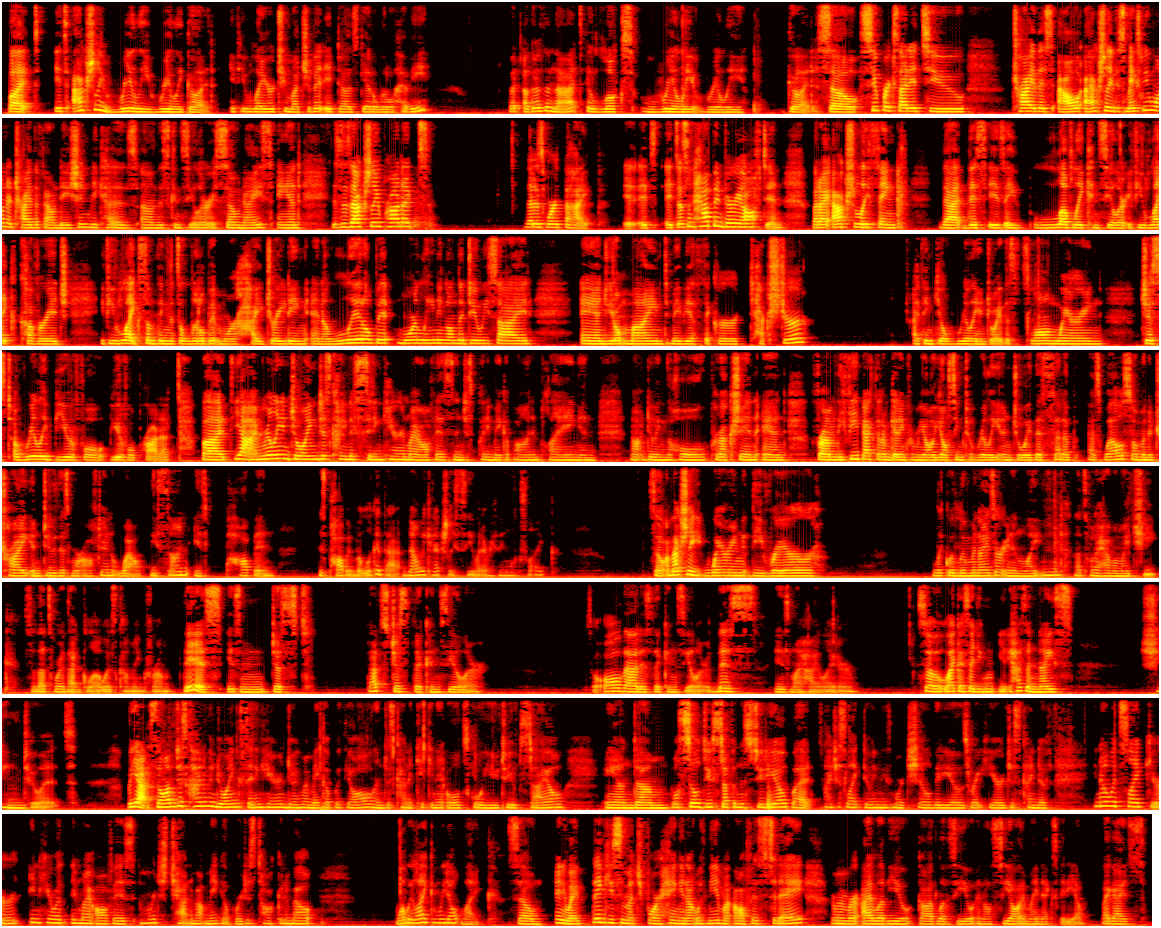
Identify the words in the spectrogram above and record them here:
But it's actually really, really good. If you layer too much of it, it does get a little heavy. But other than that, it looks really, really good. So super excited to try this out. Actually, this makes me want to try the foundation because um, this concealer is so nice. And this is actually a product that is worth the hype. It, it's It doesn't happen very often, but I actually think that this is a lovely concealer if you like coverage, if you like something that's a little bit more hydrating and a little bit more leaning on the dewy side, and you don't mind maybe a thicker texture, I think you'll really enjoy this. It's long wearing, just a really beautiful, beautiful product. But yeah, I'm really enjoying just kind of sitting here in my office and just putting makeup on and playing and not doing the whole production. And from the feedback that I'm getting from y'all, y'all seem to really enjoy this setup as well. So I'm gonna try and do this more often. Wow, the sun is popping, is popping, but look at that. Now we can actually see what everything looks like. So I'm actually wearing the Rare Liquid Luminizer in Enlightened. That's what I have on my cheek. So that's where that glow is coming from. This isn't just, that's just the concealer. So all that is the concealer. This is my highlighter. So like I said, you can, it has a nice sheen to it. But yeah, so I'm just kind of enjoying sitting here and doing my makeup with y'all and just kind of kicking it old school YouTube style. And um, we'll still do stuff in the studio, but I just like doing these more chill videos right here. Just kind of, you know, it's like you're in here with in my office and we're just chatting about makeup. We're just talking about what we like and we don't like. So anyway, thank you so much for hanging out with me in my office today. Remember, I love you, God loves you, and I'll see y'all in my next video. Bye guys.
